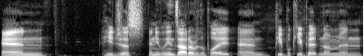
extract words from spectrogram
And he just and he leans out over the plate and people keep hitting him and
